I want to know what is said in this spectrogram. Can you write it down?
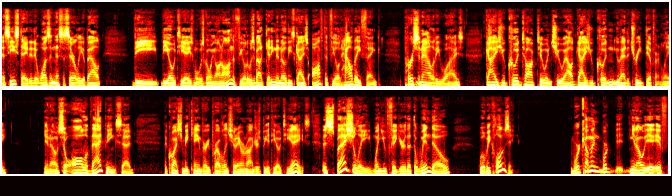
as he stated, it wasn't necessarily about the the OTAs and what was going on on the field. It was about getting to know these guys off the field, how they think, personality wise, guys you could talk to and chew out, guys you couldn't, you had to treat differently. You know, so all of that being said, the question became very prevalent: Should Aaron Rodgers be at the OTAs, especially when you figure that the window will be closing? We're coming. We're you know if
